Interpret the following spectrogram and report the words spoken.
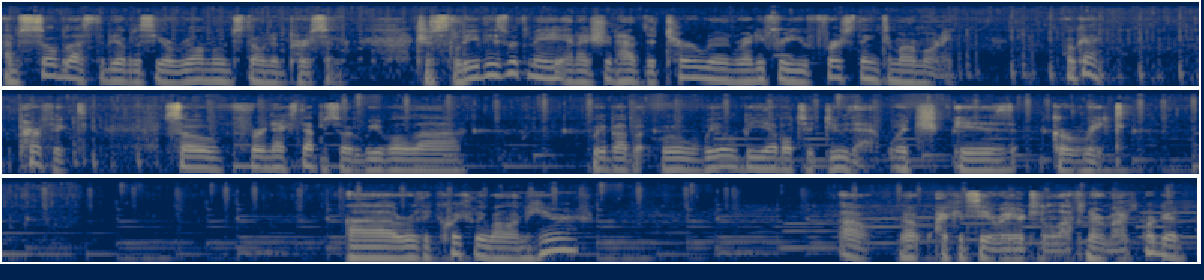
I'm so blessed to be able to see a real moonstone in person. Just leave these with me, and I should have the Tur rune ready for you first thing tomorrow morning. Okay, perfect. So for next episode, we will uh, we will be able to do that, which is great. Uh, really quickly while I'm here. Oh no, I can see it right here to the left. Never mind, we're good.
